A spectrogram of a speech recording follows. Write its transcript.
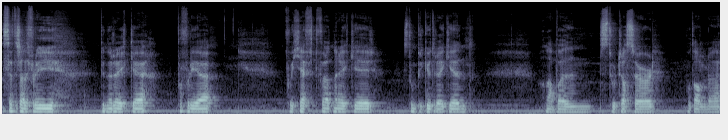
Setter seg i et fly. Begynner å røyke på flyet. Får kjeft for at han røyker. Stumper ikke ut røyken. Han er bare en stor rasøl mot alle.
